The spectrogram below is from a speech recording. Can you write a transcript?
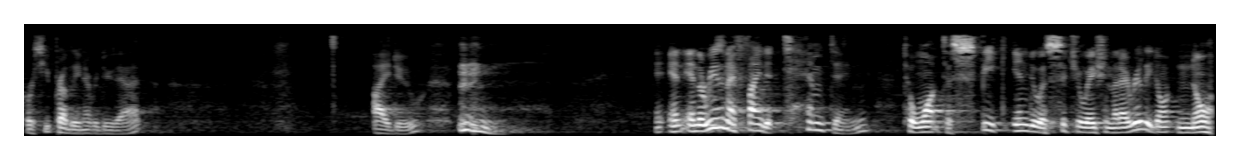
Of course, you probably never do that. I do. and, and the reason I find it tempting to want to speak into a situation that I really don't know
